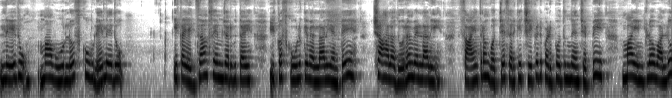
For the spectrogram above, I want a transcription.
లేదు మా ఊర్లో స్కూలే లేదు ఇక ఎగ్జామ్స్ ఏం జరుగుతాయి? ఇక స్కూల్కి వెళ్ళాలి అంటే చాలా దూరం వెళ్ళాలి. సాయంత్రం వచ్చేసరికి చీకటి పడిపోతుంది అని చెప్పి మా ఇంట్లో వాళ్ళు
